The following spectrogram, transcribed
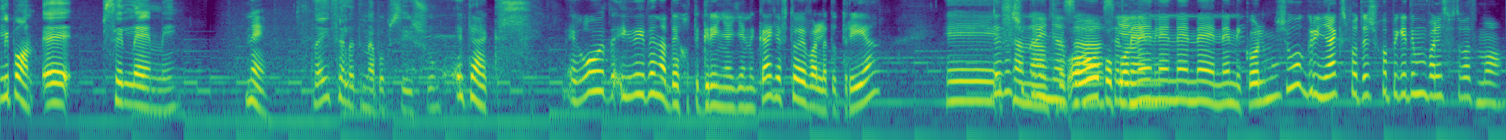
Λοιπόν, ε, Ψελένη, Ναι, θα ήθελα την άποψή σου. εντάξει. Εγώ δε- ήδη δεν αντέχω την κρίνια γενικά, γι' αυτό έβαλα το 3. Ε, Δεν θα σου σαν γκρίνιαζα, άνθρωπο. Ω, πω, πω, ναι, Σελένη. ναι, ναι, ναι, ναι, Νικόλ μου. Σου έχω γκρινιάξει ποτέ, σου έχω πει γιατί μου βάλεις αυτό το βαθμό.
